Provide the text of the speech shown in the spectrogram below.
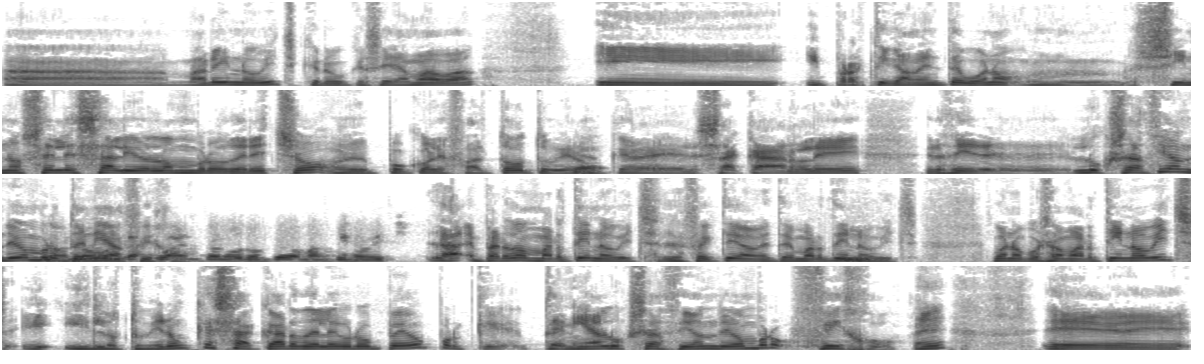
a Marinovic, creo que se llamaba, y, y prácticamente, bueno, mm, si no se le salió el hombro derecho, eh, poco le faltó, tuvieron que sacarle, es decir, eh, luxación de hombro No, tenía no, fijo. El europeo. Ah, perdón, Martinovic, efectivamente, Martinovic. Bueno, pues a Martinovic y, y lo tuvieron que sacar del europeo porque tenía luxación de hombro fijo. ¿eh? Eh,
